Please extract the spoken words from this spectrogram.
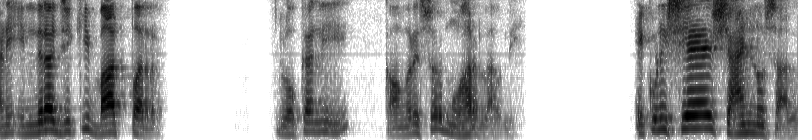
आणि इंदिराजी की बात पर लोकांनी काँग्रेसवर मुहार लावली. एकोणीसशे शहाण्णव साल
